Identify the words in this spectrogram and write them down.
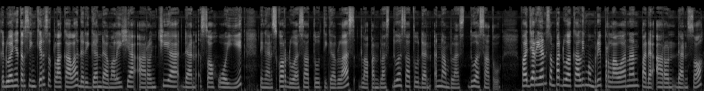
Keduanya tersingkir setelah kalah dari ganda Malaysia Aaron Chia dan Soh Woyik dengan skor 21-13, 18-21, dan 16-21. Fajar Rian sempat dua kali memberi perlawanan pada Aaron dan Soh,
